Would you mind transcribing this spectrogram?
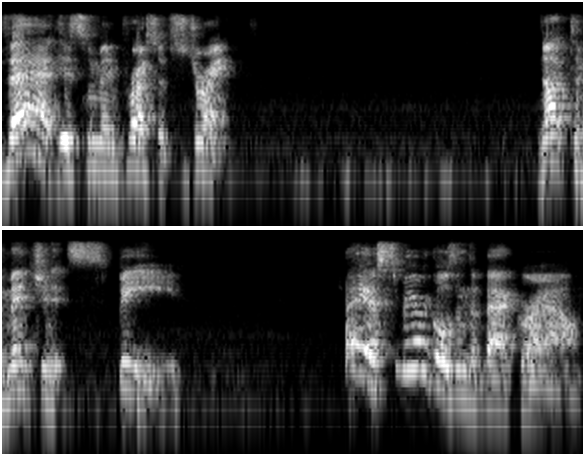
That is some impressive strength. Not to mention its speed. Hey, a Smeargle's in the background.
